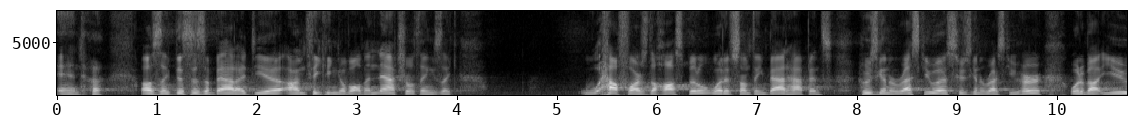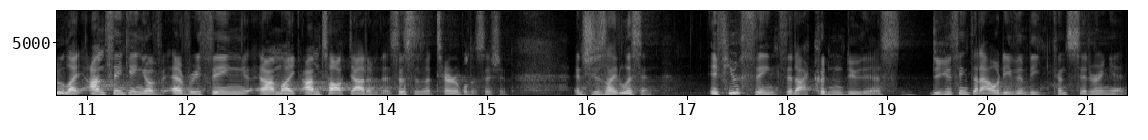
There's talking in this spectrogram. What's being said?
And uh, I was like, this is a bad idea. I'm thinking of all the natural things like, how far is the hospital? What if something bad happens? Who's going to rescue us? Who's going to rescue her? What about you? Like, I'm thinking of everything, and I'm like, I'm talked out of this. This is a terrible decision. And she's like, listen, if you think that I couldn't do this, do you think that I would even be considering it?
